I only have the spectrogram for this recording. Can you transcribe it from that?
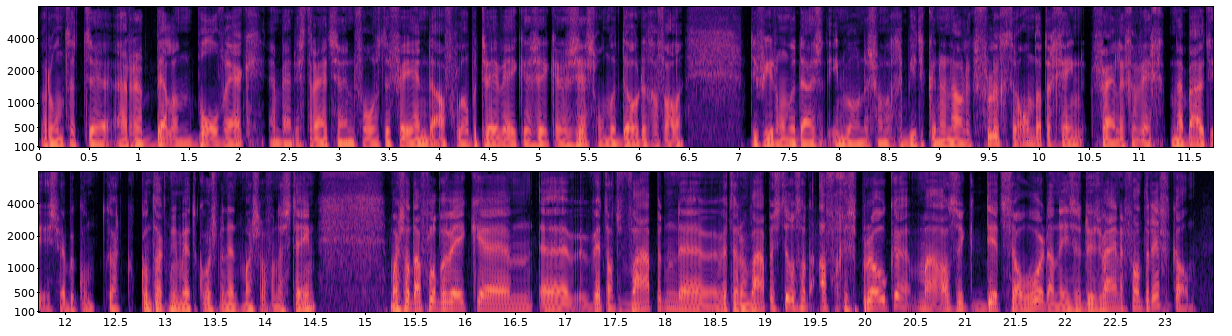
rond het uh, rebellenbolwerk. En bij de strijd zijn volgens de VN de afgelopen twee weken... zeker 600 doden gevallen. De 400.000 inwoners van het gebied kunnen nauwelijks vluchten... omdat er geen veilige weg naar buiten is. We hebben contact, nu met correspondent Marcel van der Steen. Marcel, de afgelopen week uh, werd, dat wapen, werd er een wapenstilstand afgesproken... maar als ik dit zo hoor, dan is er dus weinig van terechtgekomen.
